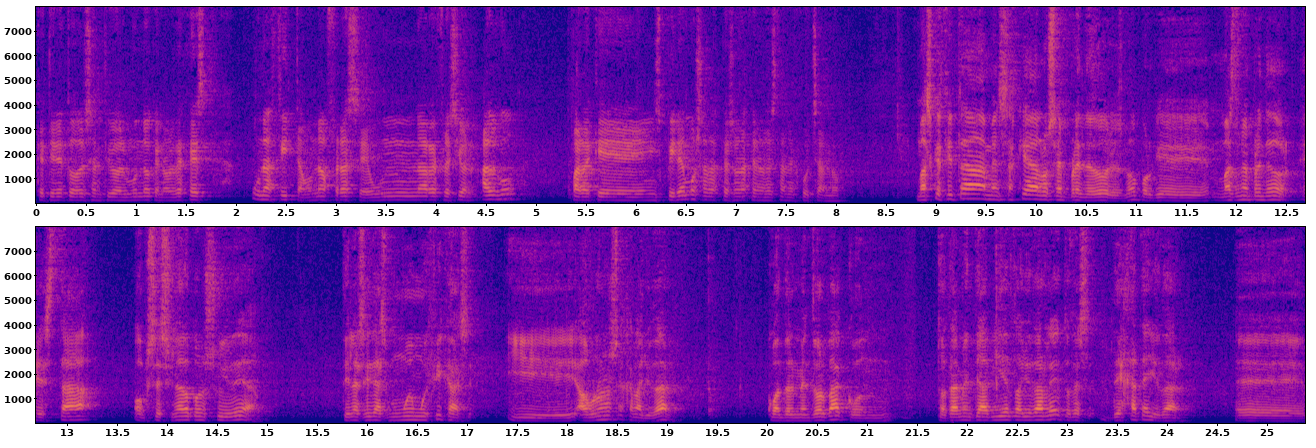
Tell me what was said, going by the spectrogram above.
que tiene todo el sentido del mundo, que nos dejes una cita, una frase, una reflexión, algo para que inspiremos a las personas que nos están escuchando. Más que cita, mensaje a los emprendedores, ¿no? Porque más de un emprendedor está obsesionado con su idea, tiene las ideas muy, muy fijas y algunos no se dejan ayudar cuando el mentor va con, totalmente abierto a ayudarle, entonces déjate ayudar, eh,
